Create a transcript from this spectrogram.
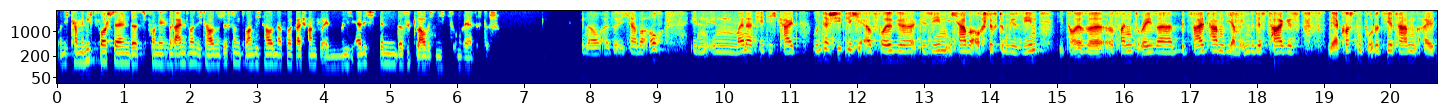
Und ich kann mir nicht vorstellen, dass von den 23.000 Stiftungen 20.000 erfolgreich Fundraising. Wenn ich ehrlich bin, das glaube ich nicht unrealistisch. Genau, also ich habe auch in, in meiner Tätigkeit unterschiedliche Erfolge gesehen. Ich habe auch Stiftungen gesehen, die teure Fundraiser bezahlt haben, die am Ende des Tages mehr Kosten produziert haben, als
